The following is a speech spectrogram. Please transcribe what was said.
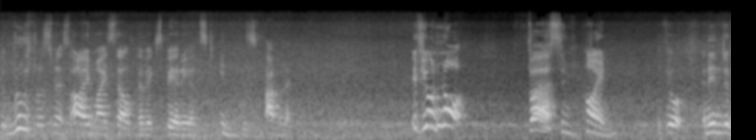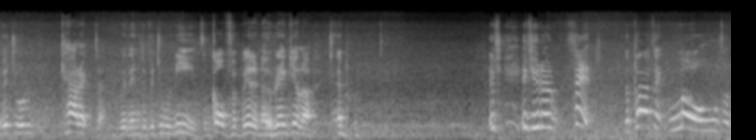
the ruthlessness I myself have experienced in this family. If you're not first in line, if you're an individual character with individual needs, and God forbid an irregular temperament, if, if you don't fit the perfect mold of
